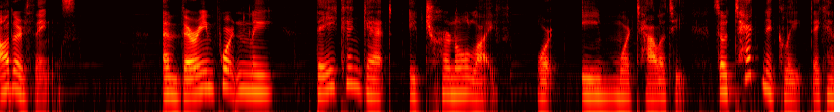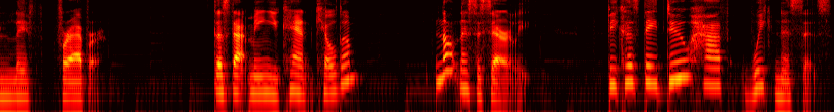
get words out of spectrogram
other things. And very importantly, they can get eternal life or immortality. So technically, they can live forever. Does that mean you can't kill them? Not necessarily, because they do have weaknesses.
